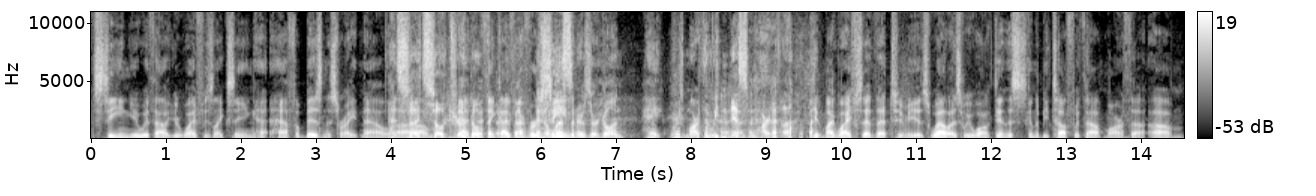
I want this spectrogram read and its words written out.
seeing you without your wife is like seeing ha- half a business right now. That's, um, that's so true. I don't think I've ever and seen. the listeners are going hey, where's Martha? We miss Martha. My wife said that to me as well as we walked in. This is going to be tough without Martha. Um,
